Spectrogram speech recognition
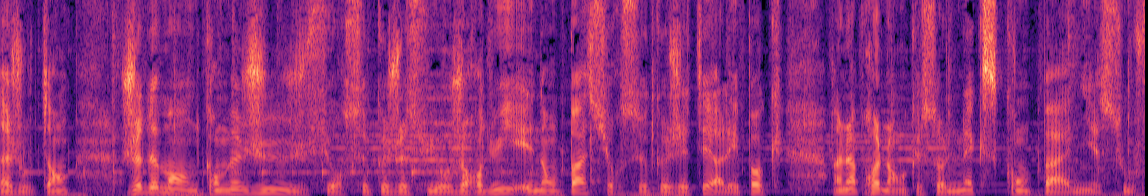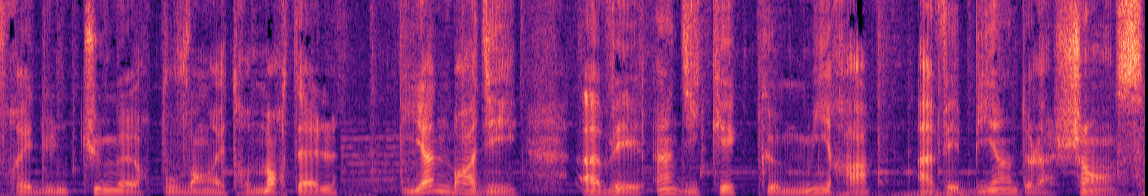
ajoutant Je demande qu'on me juge sur ce que je suis aujourd'hui et non pas sur ce que j'étais à l'époque. En apprenant que son ex-compagne souffrait d'une tumeur pouvant être mortelle, Yann Brady avait indiqué que Mira avait bien de la chance.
